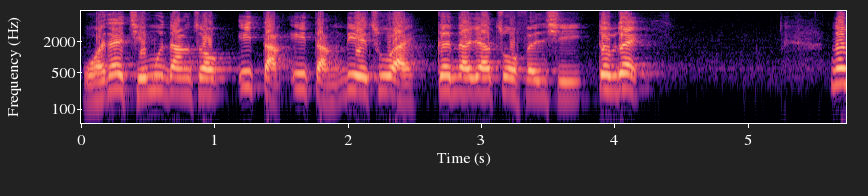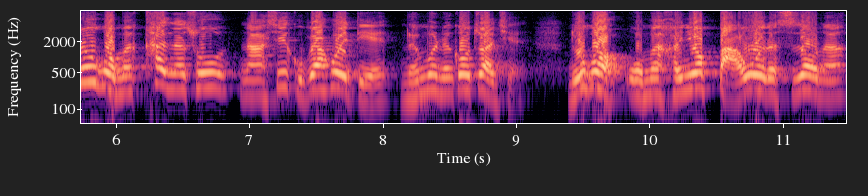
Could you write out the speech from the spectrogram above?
我在节目当中一档一档列出来跟大家做分析，对不对？那如果我们看得出哪些股票会跌，能不能够赚钱？如果我们很有把握的时候呢，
